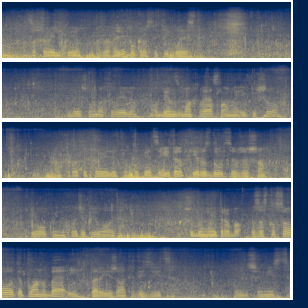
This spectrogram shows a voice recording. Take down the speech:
О, За. Взагалі по красоті плисти. Вийшов на хвилю, один змах веслами і пішов. А проти хвилі то капець. Вітер такий роздувся вже, що і окунь не хоче клювати. Що думаю, треба застосовувати план Б і переїжджати десь звідси в інше місце.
